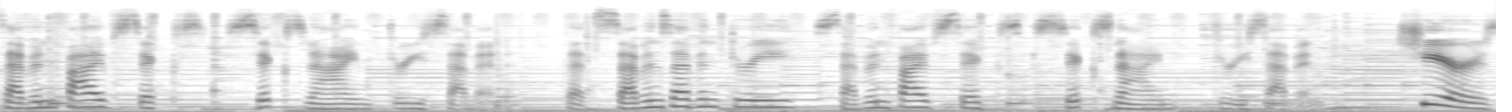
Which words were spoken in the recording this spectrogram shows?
756 6937. That's 773 756 6937. Cheers!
